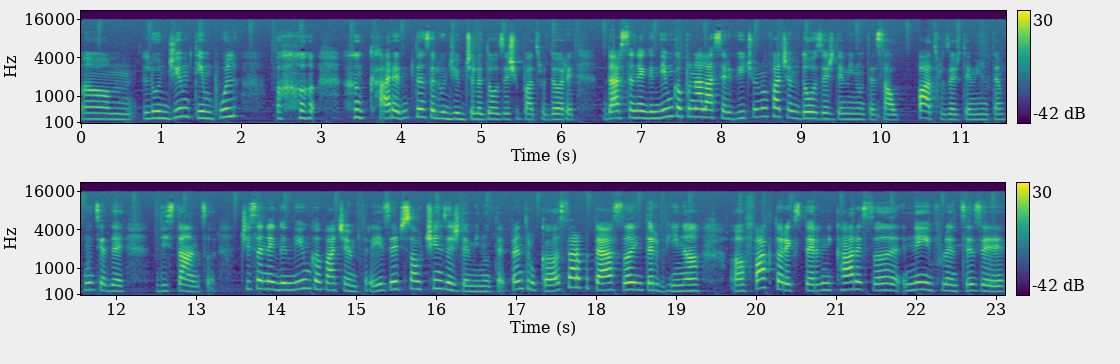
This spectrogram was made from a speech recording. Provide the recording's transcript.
um, lungim timpul în care nu putem să lungim cele 24 de ore, dar să ne gândim că până la serviciu nu facem 20 de minute sau 40 de minute în funcție de distanță, ci să ne gândim că facem 30 sau 50 de minute, pentru că s-ar putea să intervină uh, factori externi care să ne influențeze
